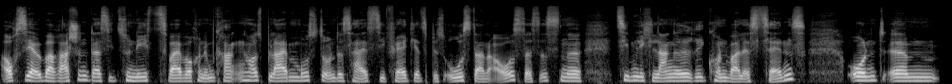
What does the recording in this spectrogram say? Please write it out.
auch sehr überraschend, dass sie zunächst zwei Wochen im Krankenhaus bleiben musste und das heißt, sie fällt jetzt bis Ostern aus. Das ist eine ziemlich lange Rekonvaleszenz und ähm,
